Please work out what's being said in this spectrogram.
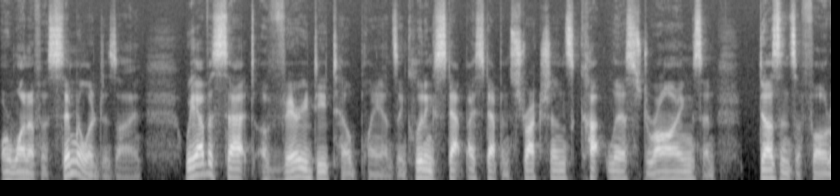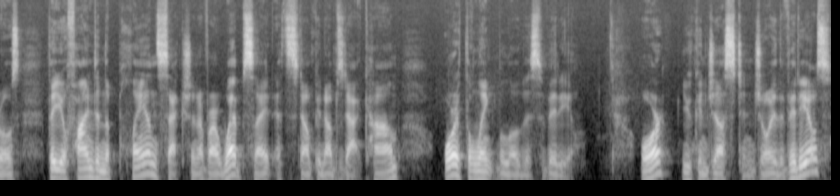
or one of a similar design, we have a set of very detailed plans, including step-by-step -step instructions, cut lists, drawings, and dozens of photos that you'll find in the plan section of our website at stumpynubs.com or at the link below this video. Or you can just enjoy the videos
